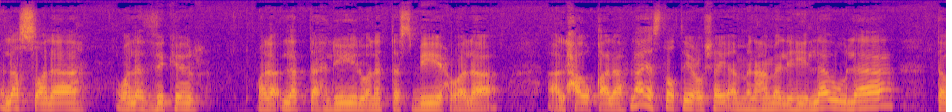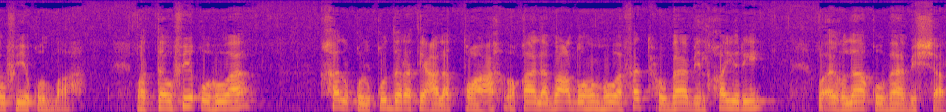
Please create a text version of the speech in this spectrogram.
لا الصلاة ولا الذكر ولا لا التهليل ولا التسبيح ولا الحوقلة لا يستطيع شيئا من عمله لولا توفيق الله. والتوفيق هو خلق القدرة على الطاعة. وقال بعضهم هو فتح باب الخير وإغلاق باب الشر.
